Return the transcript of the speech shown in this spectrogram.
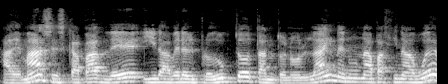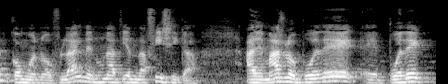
Además, es capaz de ir a ver el producto tanto en online, en una página web, como en offline, en una tienda física. Además, lo puede, eh, puede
